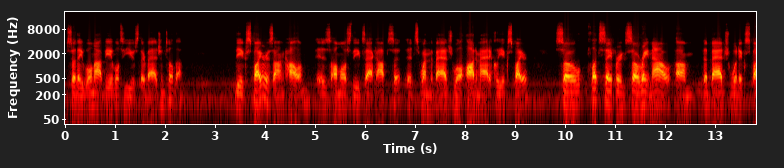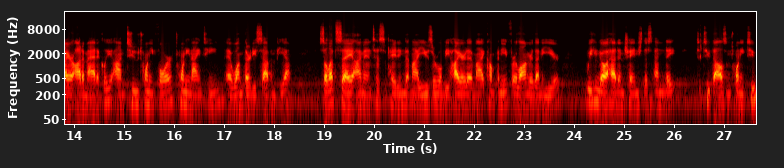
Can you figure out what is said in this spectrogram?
So they will not be able to use their badge until then. The expires on column is almost the exact opposite. It's when the badge will automatically expire. So let's say for so right now um, the badge would expire automatically on 2-24-2019 at 1.37 p.m. So let's say I'm anticipating that my user will be hired at my company for longer than a year. We can go ahead and change this end date to 2022.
